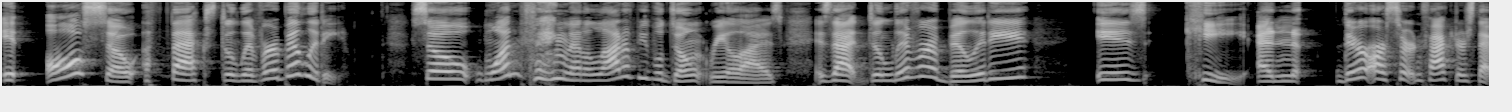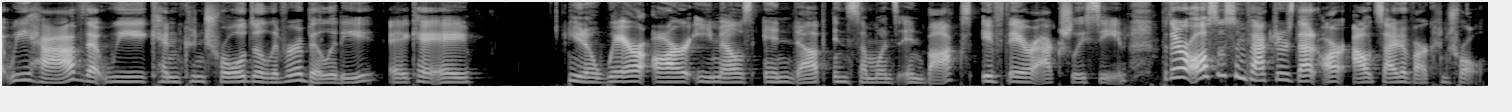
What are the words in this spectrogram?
It also affects deliverability. So, one thing that a lot of people don't realize is that deliverability is key. And there are certain factors that we have that we can control deliverability, aka you know, where our emails end up in someone's inbox if they are actually seen. But there are also some factors that are outside of our control.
